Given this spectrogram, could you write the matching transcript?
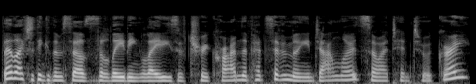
They like to think of themselves as the leading ladies of true crime. They've had 7 million downloads, so I tend to agree.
